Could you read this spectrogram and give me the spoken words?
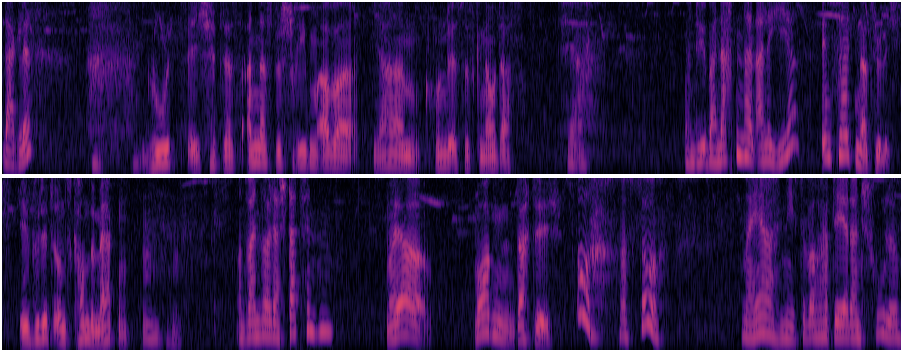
Douglas? Gut, ich hätte es anders beschrieben, aber ja, im Grunde ist es genau das. Tja. Und die übernachten dann alle hier? In Zelten natürlich. Ihr würdet uns kaum bemerken. Mhm. Und wann soll das stattfinden? Naja, morgen, dachte ich. Oh, ach so. Naja, nächste Woche habt ihr ja dann Schule.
